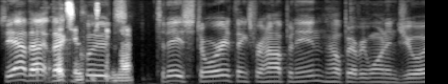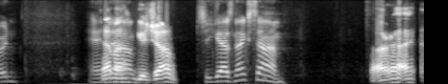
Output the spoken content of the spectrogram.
So yeah, that that That's concludes today's story. Thanks for hopping in. Hope everyone enjoyed. And Yeah, man. um, Good job. see you guys next time. All right.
